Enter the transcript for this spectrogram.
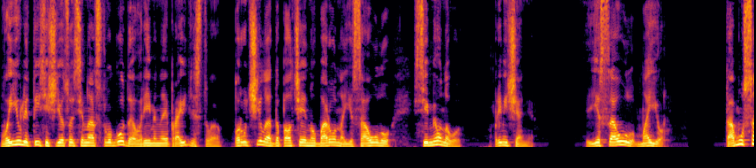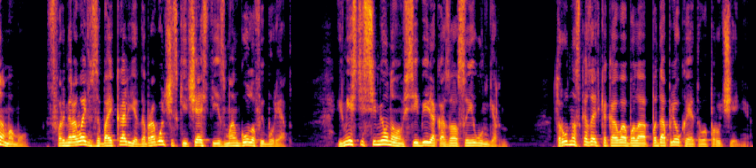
В июле 1917 года Временное правительство поручило однополчайного барона Исаулу Семенову примечание. Исаул – майор. Тому самому сформировать в Забайкалье добровольческие части из монголов и бурят. И вместе с Семеновым в Сибири оказался и Унгерн. Трудно сказать, какова была подоплека этого поручения.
